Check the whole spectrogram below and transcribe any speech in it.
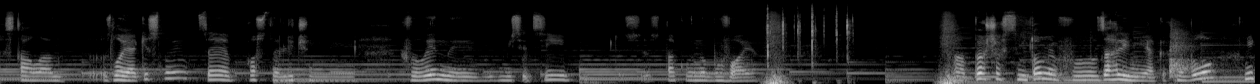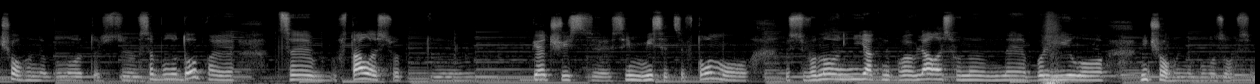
е, стала злоякісною. Це просто лічені хвилини, місяці. Тобто так воно буває. Перших симптомів е, взагалі ніяких не було, нічого не було. Тобто все було добре. Це сталося от е, 5-6-7 місяців тому. Ось воно ніяк не проявлялось, воно не боліло, нічого не було зовсім.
